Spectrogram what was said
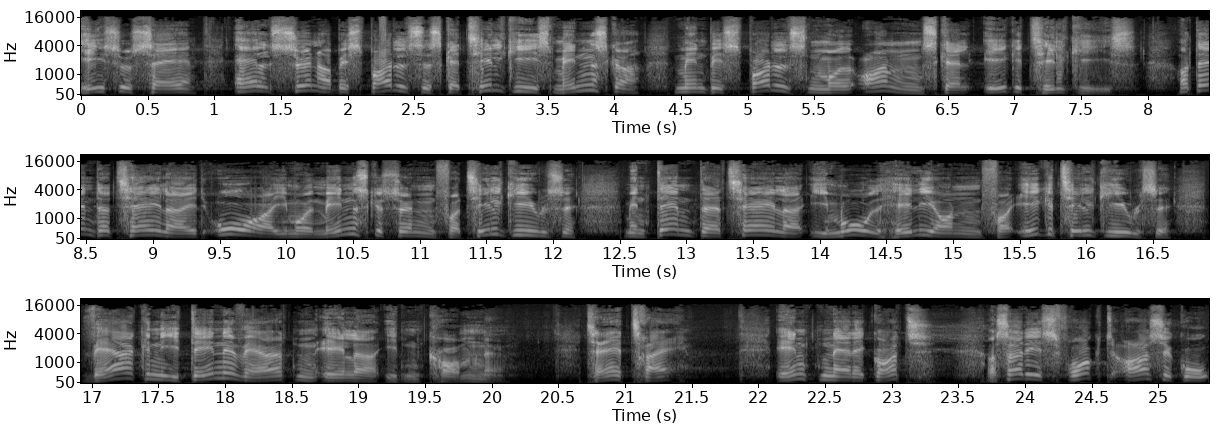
Jesus sagde, al synd og bespottelse skal tilgives mennesker, men bespottelsen mod ånden skal ikke tilgives. Og den, der taler et ord imod menneskesynden for tilgivelse, men den, der taler imod helligånden for ikke tilgivelse, hverken i denne verden eller i den kommende. Tag et træ. Enten er det godt, og så er dets frugt også god.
